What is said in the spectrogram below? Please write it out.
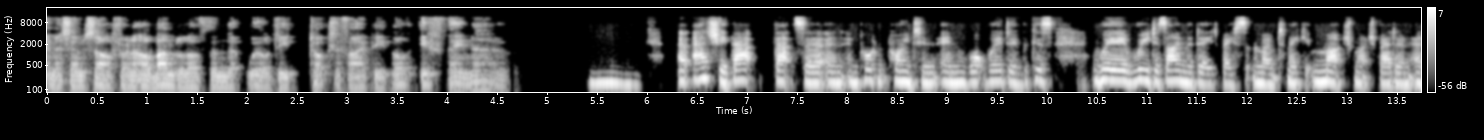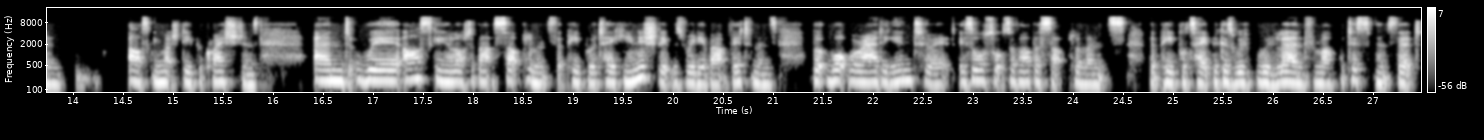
MSM sulfur and a whole bundle of them that will detoxify people if they know. Mm. Actually, that that's a, an important point in in what we're doing because we're redesigning the database at the moment to make it much much better and, and asking much deeper questions. And we're asking a lot about supplements that people are taking. Initially, it was really about vitamins, but what we're adding into it is all sorts of other supplements that people take because we've we've learned from our participants that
